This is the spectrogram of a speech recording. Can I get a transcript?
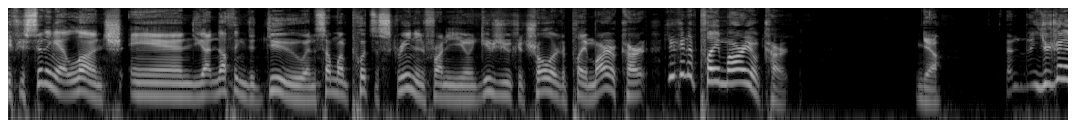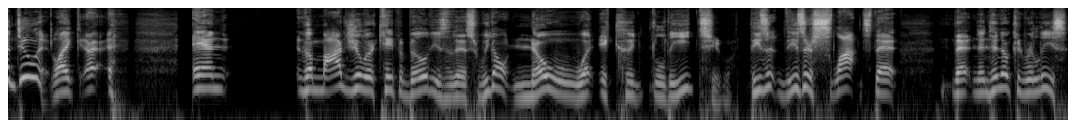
If you're sitting at lunch and you got nothing to do, and someone puts a screen in front of you and gives you a controller to play Mario Kart, you're gonna play Mario Kart. Yeah. You're gonna do it. Like, uh, and the modular capabilities of this, we don't know what it could lead to. These are these are slots that that Nintendo could release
